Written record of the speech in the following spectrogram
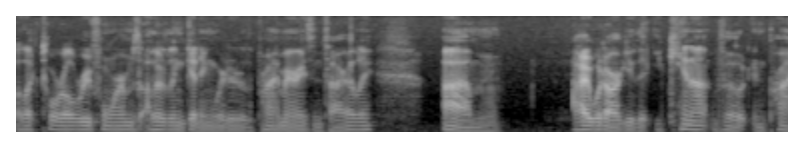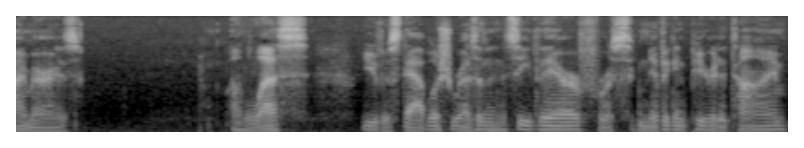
electoral reforms, other than getting rid of the primaries entirely. Um, I would argue that you cannot vote in primaries unless you've established residency there for a significant period of time.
